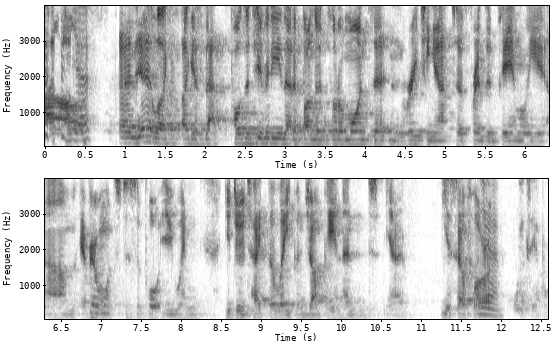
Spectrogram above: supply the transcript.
Um, yes. And yeah, like I guess that positivity, that abundant sort of mindset, and reaching out to friends and family. Um, everyone wants to support you when you do take the leap and jump in, and you know yourself, Laura, yeah. example.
